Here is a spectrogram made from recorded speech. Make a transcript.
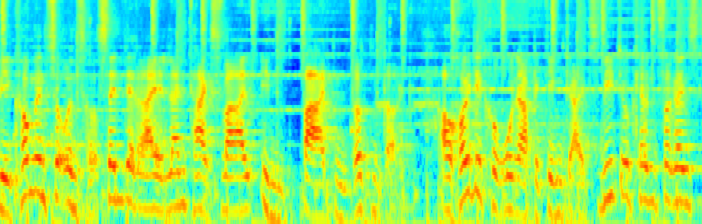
willkommen zu unserer Sendereihe Landtagswahl in Baden-Württemberg. Auch heute Corona-bedingt als Videokonferenz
